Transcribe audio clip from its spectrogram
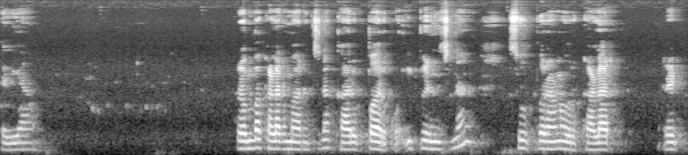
சரியா? ரொம்ப கலர் இருந்துச்சுன்னா கருப்பாக இருக்கும். இப்போ இருந்துச்சுன்னா சூப்பரான ஒரு கலர். ரெட்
